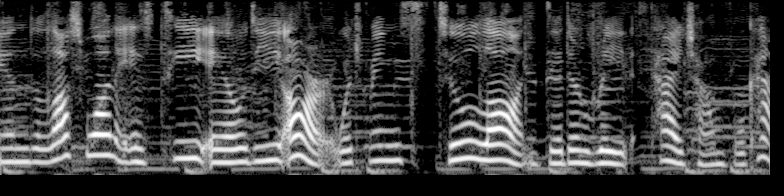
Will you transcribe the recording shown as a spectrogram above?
And the last one is TLDR, which means too long didn't read，太长不看。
